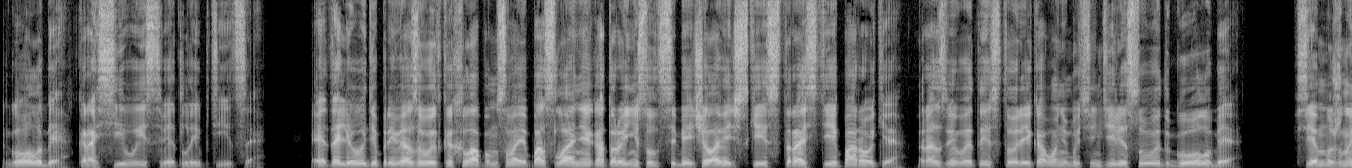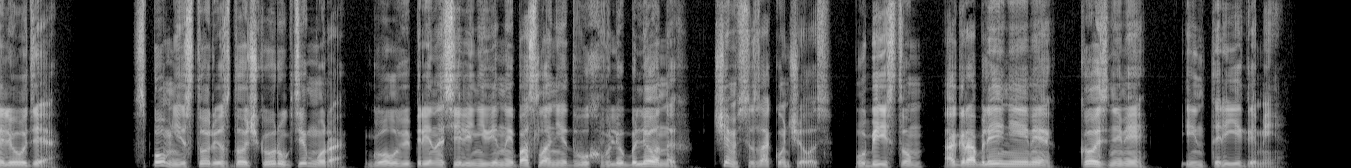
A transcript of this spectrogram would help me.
Голуби — красивые светлые птицы. Это люди привязывают к их лапам свои послания, которые несут в себе человеческие страсти и пороки. Разве в этой истории кого-нибудь интересуют голуби? Всем нужны люди. Вспомни историю с дочкой рук Тимура. Голуби переносили невинные послания двух влюбленных. Чем все закончилось? Убийством, ограблениями, кознями, интригами.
